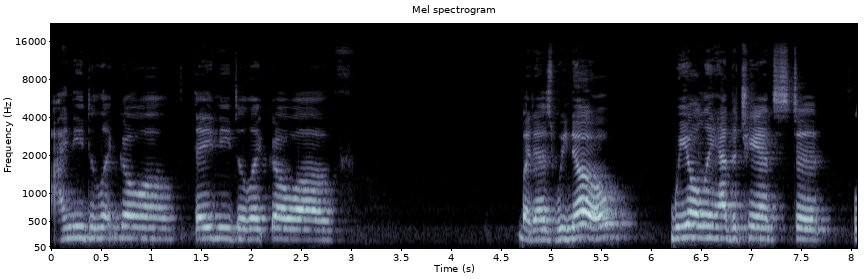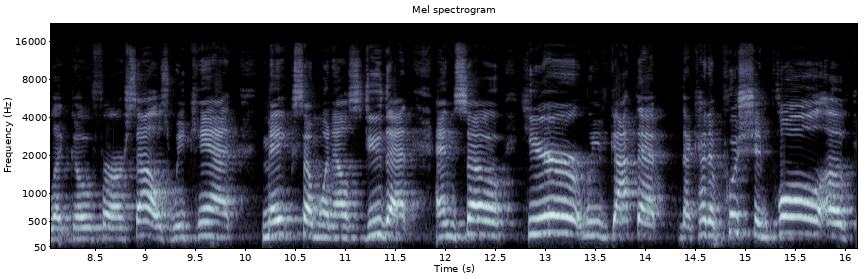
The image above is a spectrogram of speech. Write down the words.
I need to let go of, they need to let go of? But as we know, we only have the chance to let go for ourselves. We can't make someone else do that. And so here we've got that, that kind of push and pull of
